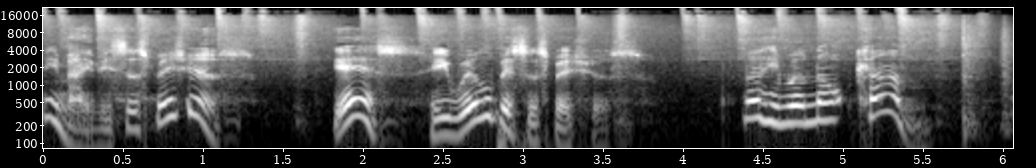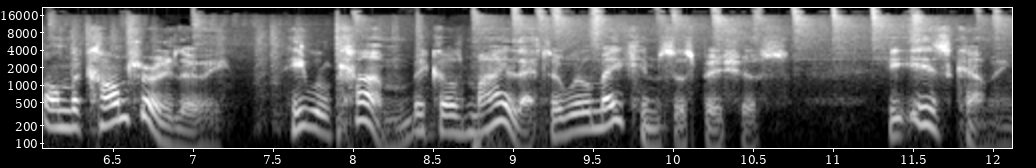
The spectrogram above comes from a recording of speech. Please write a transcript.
"He may be suspicious." "Yes, he will be suspicious." "But he will not come." "On the contrary, Louis, he will come because my letter will make him suspicious. He is coming,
